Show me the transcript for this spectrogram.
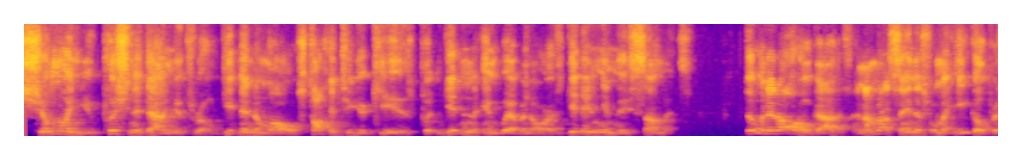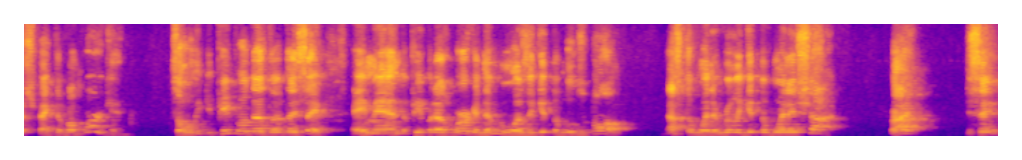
showing you, pushing it down your throat, getting in the malls, talking to your kids, putting getting in webinars, getting in these summits, doing it all, guys. And I'm not saying this from an ego perspective. I'm working. So people that they say, hey man, the people that's working, them the ones that get the loose ball. That's the one that really get the winning shot, right? You see?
